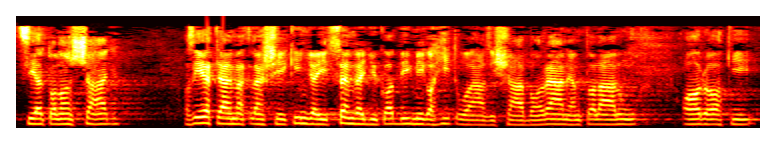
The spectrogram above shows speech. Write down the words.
céltalanság, az értelmetlenség kínjait szenvedjük addig, míg a hitoázisában rá nem találunk arra, aki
